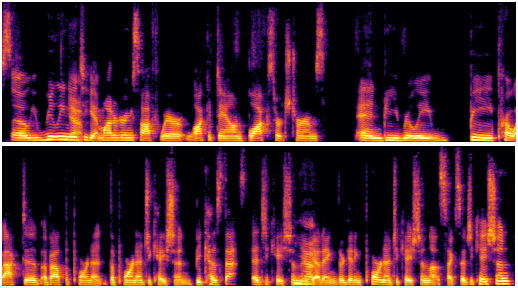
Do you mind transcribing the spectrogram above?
So you really need yeah. to get monitoring software, lock it down, block search terms, and be really be proactive about the porn ed- the porn education because that's education they're getting. They're getting porn education, not sex education.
